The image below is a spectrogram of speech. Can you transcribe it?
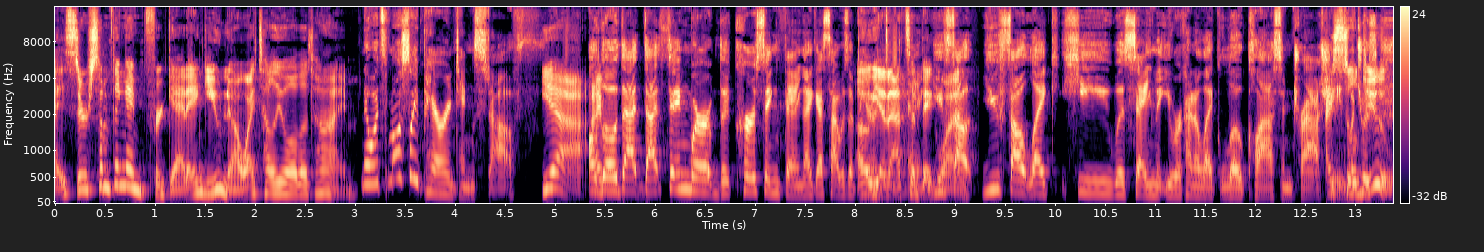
is there something I'm forgetting? You know, I tell you all the time. No, it's mostly parenting stuff. Yeah. I- Although that that thing where the cursing thing, I guess that was a Oh, yeah, that's a big you one. Felt, you felt like he was saying that you were kind of like low class and trashy. I still which do.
